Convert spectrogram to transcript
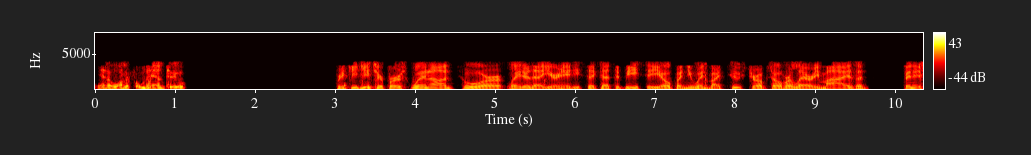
and a wonderful man too. Rick, you get your first win on tour later that year in 86 at the BC Open. You win by two strokes over Larry Mize and finish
